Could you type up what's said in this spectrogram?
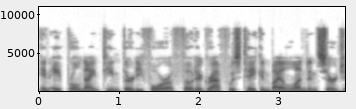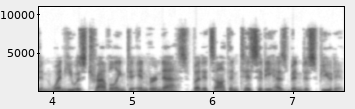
In April 1934 a photograph was taken by a London surgeon when he was travelling to Inverness but its authenticity has been disputed.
